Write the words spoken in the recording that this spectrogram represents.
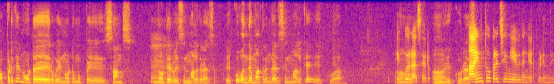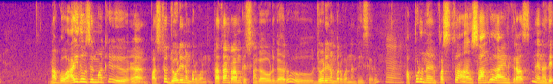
అప్పటికే నూట ఇరవై నూట ముప్పై సాంగ్స్. నూట ఇరవై సినిమాలకు రాసాం ఎక్కువ వందే మాత్రం గారి సినిమాలకే ఎక్కువ ఎక్కువ రాశారు. ఎక్కువ ఆయనతో పరిచయం ఏ విధంగా ఏర్పడింది? నాకు ఆయుధం సినిమాకి first Jodi number one Pradhan Ramakrishna Goud గారు జోడీ నెంబర్ వన్ అని తీశారు. అప్పుడు నేను ఫస్ట్ సాంగ్ ఆయనకి రాస్తూ నేను అదే.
